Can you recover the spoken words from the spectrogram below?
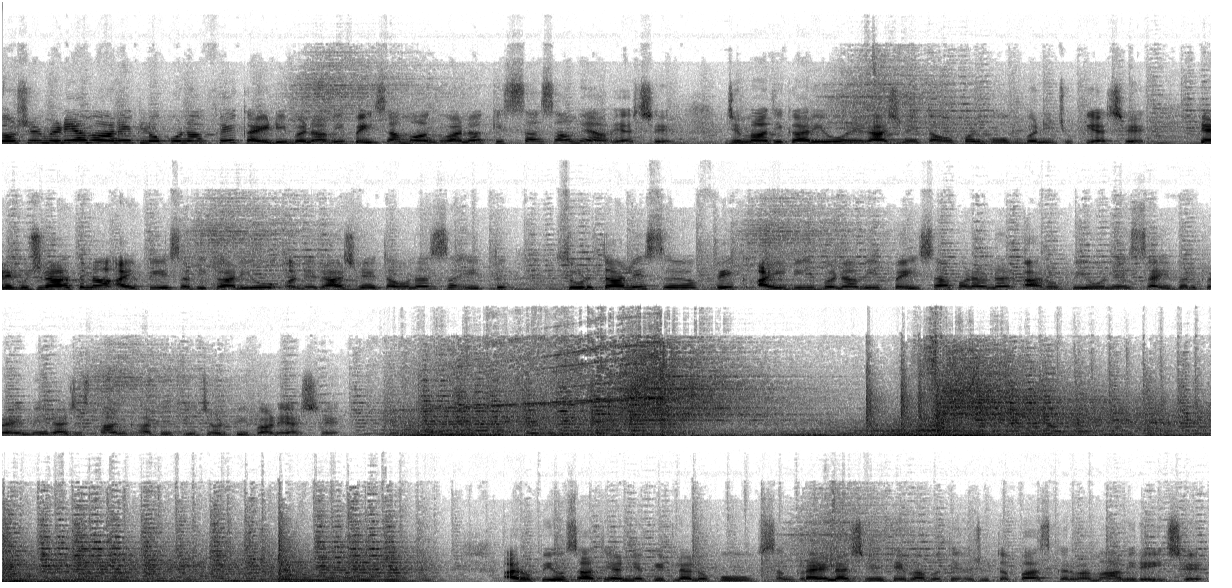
Social મીડિયામાં અનેક લોકોના ફેક આઈડી બનાવી પૈસા માંગવાના કિસ્સા સામે આવ્યા છે, જેમાં અધિકારીઓ અને રાજનેતાઓ પણ ભોગ બની ચૂક્યા છે. ત્યારે ગુજરાતના આઈપીએસ અધિકારીઓ અને રાજનેતાઓના સહિત સુડતાલીસ ફેક આઈડી બનાવી પૈસા પડાવનાર આરોપીઓને સાયબર ક્રાઇમે રાજસ્થાન ખાતેથી ઝડપી પાડ્યા છે. આરોપીઓ સાથે અન્ય કેટલા લોકો સંકળાયેલા છે તે બાબતે હજુ તપાસ કરવામાં આવી રહી છે.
